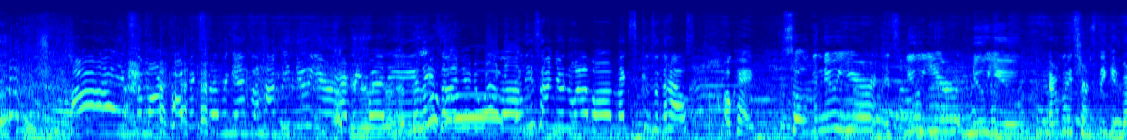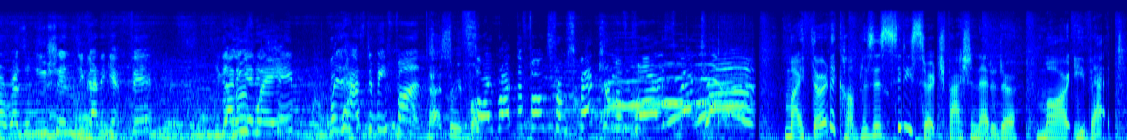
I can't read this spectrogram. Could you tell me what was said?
Hi, it's the Mar Pop Extravaganza. Happy New Year, Happy New Year, everybody. Happy New Feliz Year. Año Nuevo. Feliz Año Nuevo. Mexicans in the house. Okay, so the new year, it's new year, new you. Everybody starts thinking about resolutions. You got to get fit. You got to get weight. in shape. But it has to be fun. It has to be fun. So I brought the folks from Spectrum, of course. Spectrum! My third accomplice is Citysearch fashion editor Mar Yvette.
